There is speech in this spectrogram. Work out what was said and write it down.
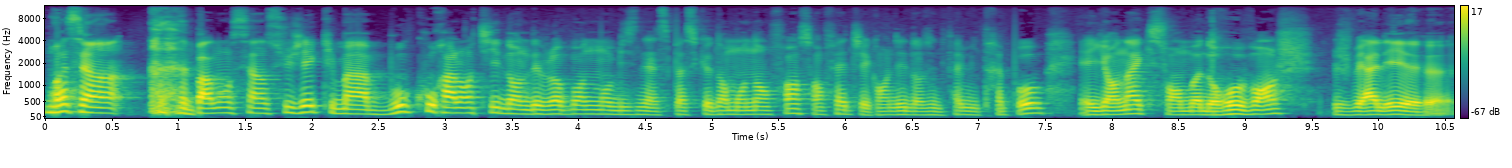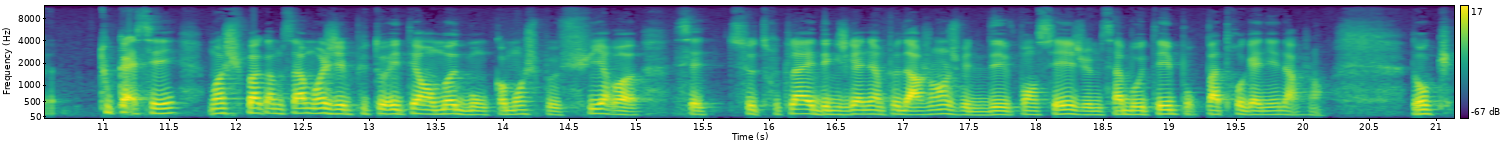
Moi, c'est un, pardon, c'est un sujet qui m'a beaucoup ralenti dans le développement de mon business parce que dans mon enfance, en fait, j'ai grandi dans une famille très pauvre et il y en a qui sont en mode revanche. Je vais aller euh, tout casser. Moi, je suis pas comme ça. Moi, j'ai plutôt été en mode bon, comment je peux fuir euh, ce truc-là et dès que je gagne un peu d'argent, je vais le dépenser, je vais me saboter pour pas trop gagner d'argent. Donc,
